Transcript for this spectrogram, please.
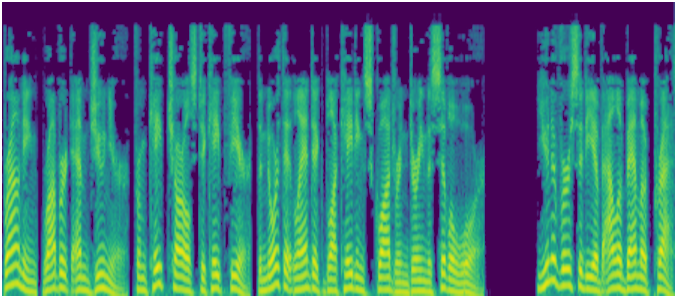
Browning, Robert M. Jr., From Cape Charles to Cape Fear, the North Atlantic Blockading Squadron during the Civil War. University of Alabama Press,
